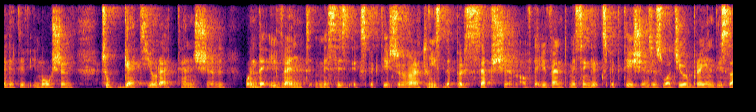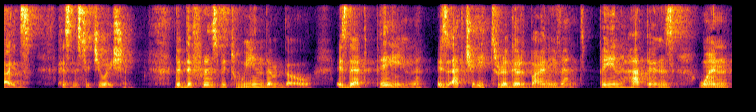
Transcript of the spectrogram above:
negative emotion, to get your attention when the event misses expectations, or at least the perception of the event missing expectations is what your brain decides is the situation. The difference between them, though, is that pain is actually triggered by an event. Pain happens when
